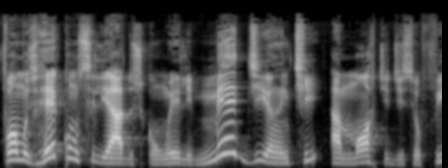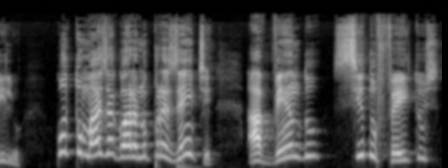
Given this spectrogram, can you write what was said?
fomos reconciliados com ele mediante a morte de seu filho, quanto mais agora no presente, havendo sido feitos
